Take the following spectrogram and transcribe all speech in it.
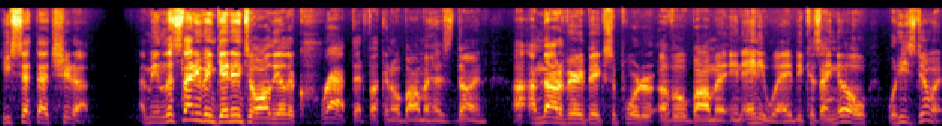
he set that shit up. I mean, let's not even get into all the other crap that fucking Obama has done. I'm not a very big supporter of Obama in any way because I know what he's doing.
